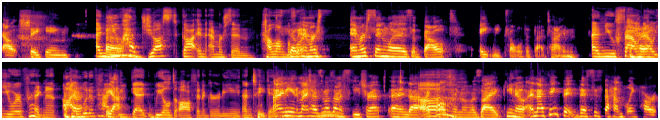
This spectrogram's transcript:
out shaking. And um, you had just gotten Emerson. How long before? So Emerson, Emerson was about eight weeks old at that time. And you found uh-huh. out you were pregnant. Uh-huh. I would have had yeah. to get wheeled off in a gurney and taken. I mean, my husband was on a ski trip, and uh, uh, I called him and was like, you know, and I think that this is the humbling part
